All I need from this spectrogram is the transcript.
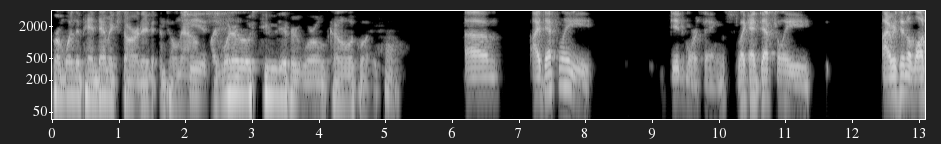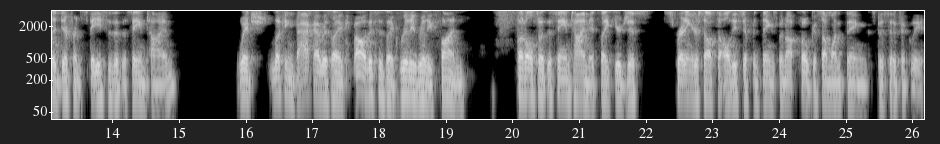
from when the pandemic started until now? Jeez. Like, what are those two different worlds kind of look like? Huh. Um, I definitely did more things. Like I definitely, I was in a lot of different spaces at the same time, which looking back, I was like, oh, this is like really, really fun. But also at the same time, it's like you're just spreading yourself to all these different things, but not focus on one thing specifically.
